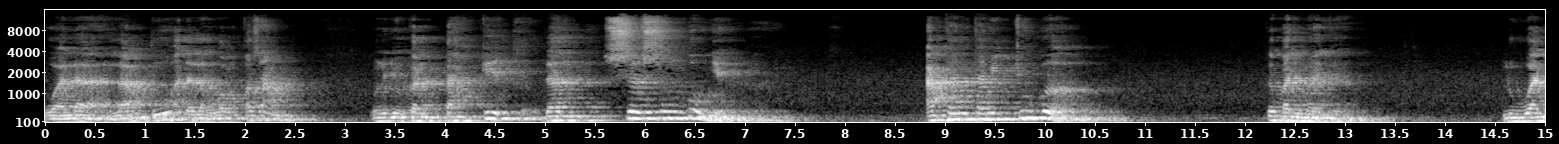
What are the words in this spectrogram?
Wala lam tu adalah wang qasam. Menunjukkan tahqiq dan sesungguhnya. akan kami cuba kepada mereka luan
